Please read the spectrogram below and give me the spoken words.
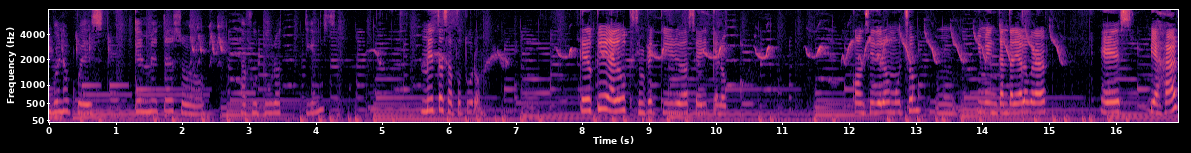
Bueno, pues, ¿qué metas o a futuro tienes? Metas a futuro. Creo que algo que siempre he querido hacer y que lo considero mucho y me encantaría lograr es viajar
